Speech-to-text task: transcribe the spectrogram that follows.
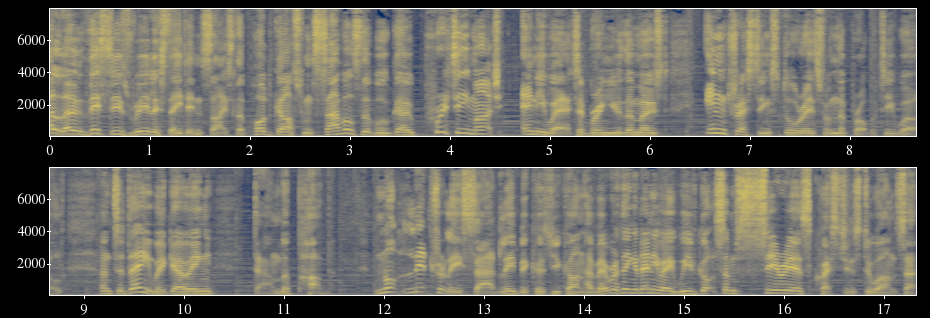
Hello, this is Real Estate Insights, the podcast from Savills that will go pretty much anywhere to bring you the most interesting stories from the property world. And today we're going down the pub. Not literally, sadly, because you can't have everything. And anyway, we've got some serious questions to answer.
